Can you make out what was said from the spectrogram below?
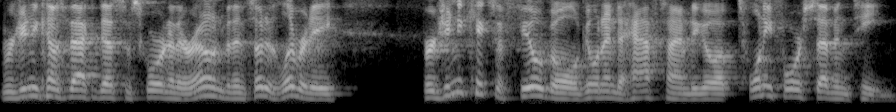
Virginia comes back and does some scoring of their own, but then so does Liberty. Virginia kicks a field goal going into halftime to go up 24 17.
